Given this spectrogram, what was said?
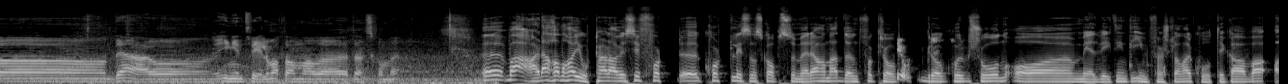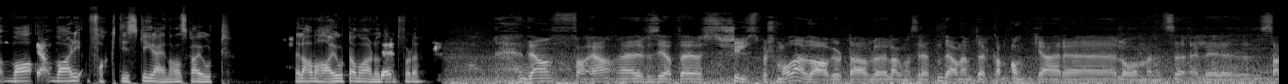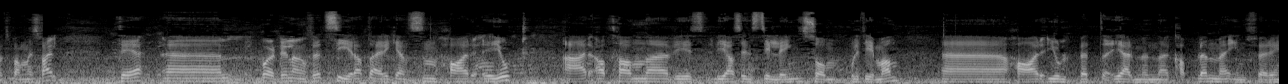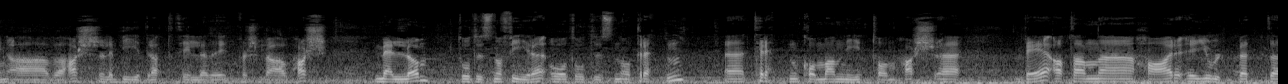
det er jo ingen tvil om at han hadde et ønske om det. Hva er det han har gjort her, da, hvis vi fort, kort liksom skal oppsummere? Han er dømt for grov korrupsjon og medvirkning til innførsel av narkotika. Hva, hva, hva, er de faktiske greiene han skal ha gjort? Eller han har gjort, da, nå er han jo dømt for det. Det, han, ja, det vil si at Skyldspørsmålet er jo da avgjort av lagmannsretten. Det han eventuelt kan anke, er lovanvendelse eller saksbehandlingsfeil. Det eh, Borgerlig lagmannsrett sier at Eirik Jensen har gjort, er at han via sin stilling som politimann Eh, har hjulpet Gjermund Cappelen med innføring av hasj, eller bidratt til innførsel av hasj, mellom 2004 og 2013. Eh, 13,9 tonn hasj. Eh, ved at han har hjulpet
